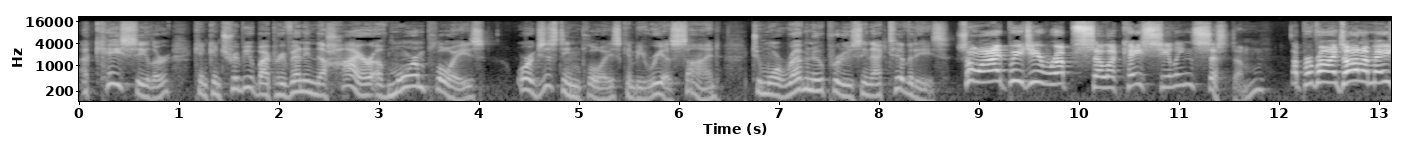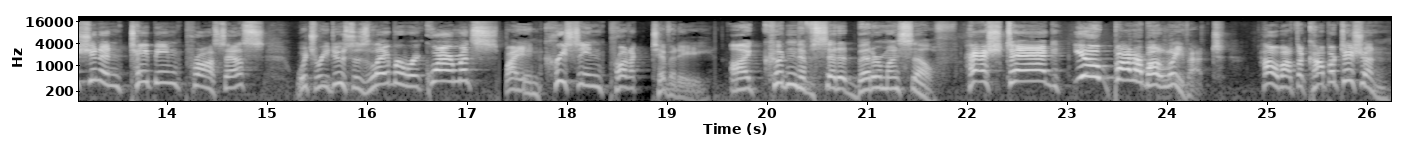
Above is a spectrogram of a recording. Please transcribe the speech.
A case sealer can contribute by preventing the hire of more employees or existing employees can be reassigned to more revenue producing activities. So IPG reps sell a case sealing system that provides automation and taping process which reduces labor requirements by increasing productivity. I couldn't have said it better myself. Hashtag you better believe it. How about the competition?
